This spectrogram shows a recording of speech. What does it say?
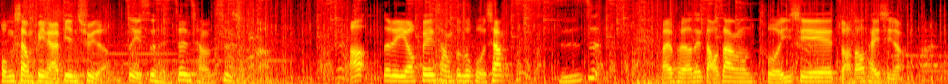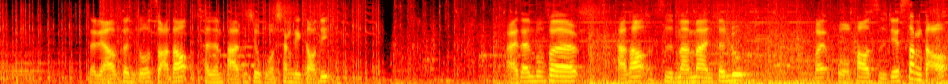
风向变来变去的，这也是很正常的事情啊。好，这里有非常多的火枪，十字，Viper 要在岛上囤一些爪刀才行啊。这里要更多爪刀，才能把这些火枪给搞定。海战部分。塔涛是慢慢登陆，来火炮直接上岛。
